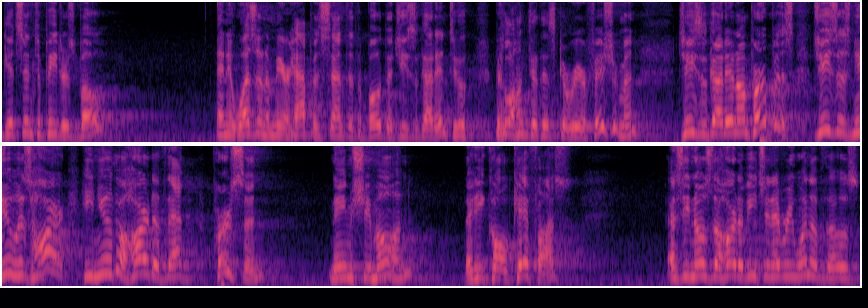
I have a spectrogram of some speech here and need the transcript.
gets into Peter's boat. And it wasn't a mere happenstance that the boat that Jesus got into belonged to this career fisherman. Jesus got in on purpose. Jesus knew his heart. He knew the heart of that person named Shimon that he called Cephas, as he knows the heart of each and every one of those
